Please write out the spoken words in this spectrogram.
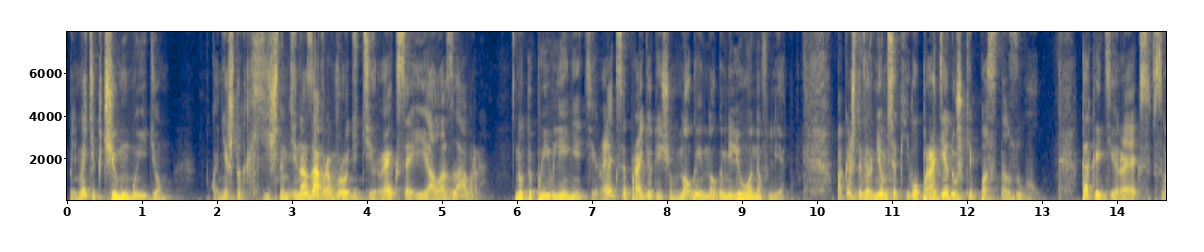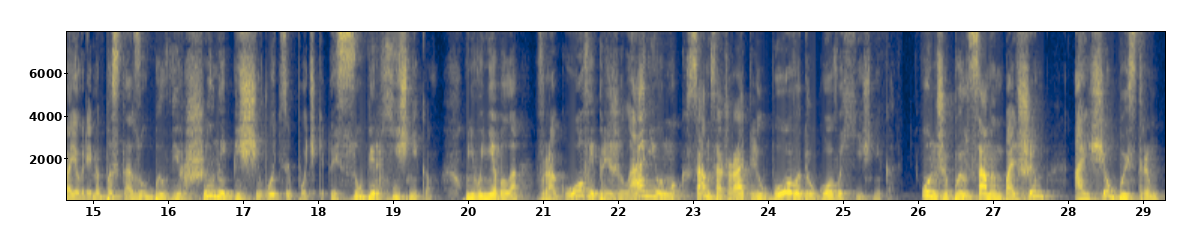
Понимаете, к чему мы идем? Конечно, к хищным динозаврам вроде Тирекса и Аллозавра. Но до появления Тирекса пройдет еще много и много миллионов лет. Пока что вернемся к его прадедушке Пастазуху. Как и Тирекс, в свое время Пастазух был вершиной пищевой цепочки, то есть суперхищником. У него не было врагов, и при желании он мог сам сожрать любого другого хищника. Он же был самым большим, а еще быстрым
